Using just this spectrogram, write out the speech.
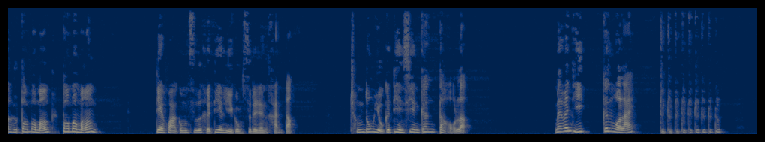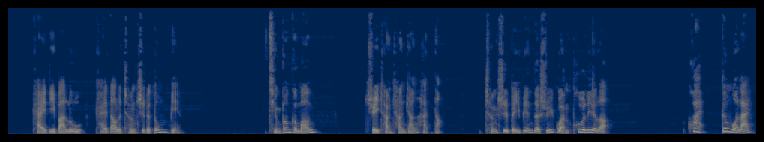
呃，帮帮忙，帮帮忙！电话公司和电力公司的人喊道：“城东有个电线杆倒了。”没问题，跟我来！嘟嘟嘟嘟嘟嘟嘟嘟嘟。凯迪把路开到了城市的东边。请帮个忙！水厂厂长喊道：“城市北边的水管破裂了。”快跟我来！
